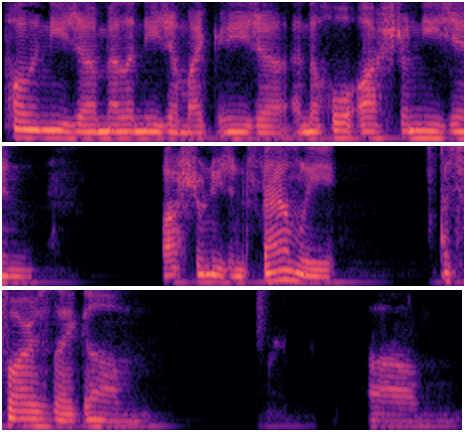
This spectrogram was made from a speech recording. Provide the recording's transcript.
Polynesia, Melanesia, Micronesia, and the whole Austronesian Austronesian family, as far as like um um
